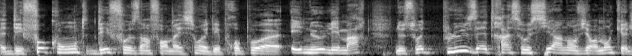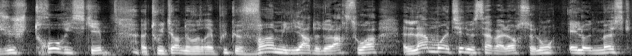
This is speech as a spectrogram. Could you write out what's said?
des faux comptes, des fausses informations et des propos haineux. Les marques ne souhaitent plus être associées à un environnement qu'elles jugent trop risqué. Twitter ne vaudrait plus que 20 milliards de dollars, soit la moitié de sa valeur selon Elon Musk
